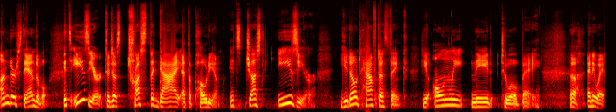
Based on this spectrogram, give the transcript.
understandable. It's easier to just trust the guy at the podium. It's just easier. You don't have to think. You only need to obey. Uh, anyway,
